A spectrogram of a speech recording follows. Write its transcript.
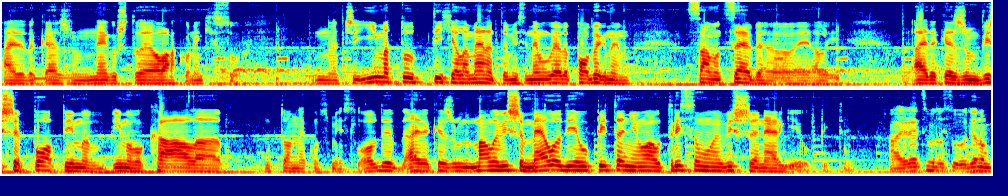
ajde da kažem, nego što je ovako, neki surf. Znači, ima tu tih elemenata, mislim, ne mogu ja da pobegnem sam od sebe, ovaj, ali ajde da kažem, više pop, ima, ima vokala, u tom nekom smislu. Ovde, ajde da kažem, malo je više melodije u pitanju, a u Trisomu je više energije u pitanju. Ali recimo da su odjednom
